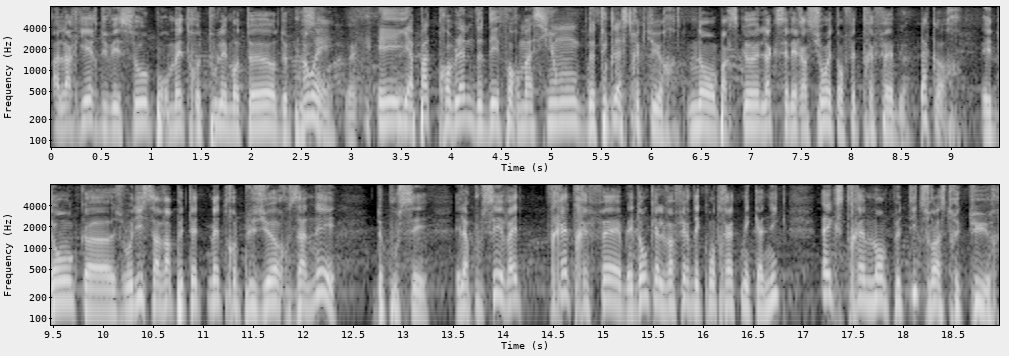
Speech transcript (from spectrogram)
à l'arrière du vaisseau pour mettre tous les moteurs de poussée. Ah ouais. Ouais. Et il n'y a pas de problème de déformation de toute la structure? Non, parce que l'accélération est en fait très faible. D'accord. Et donc, euh, je vous dis, ça va peut-être mettre plusieurs années de poussée. Et la poussée va être très très faible. Et donc, elle va faire des contraintes mécaniques extrêmement petites sur la structure.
